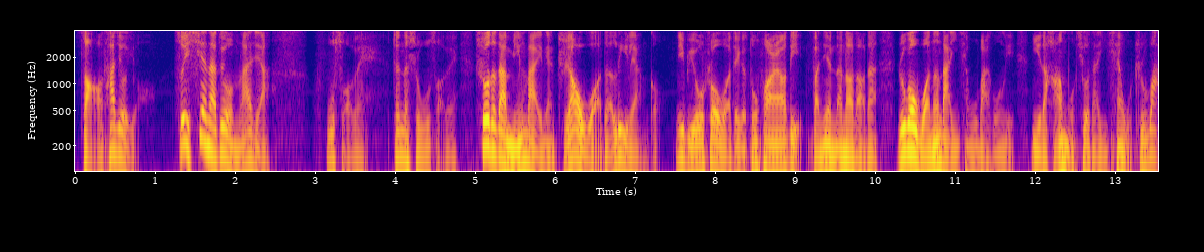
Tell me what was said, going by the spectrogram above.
早他就有。所以现在对我们来讲无所谓，真的是无所谓。说的再明白一点，只要我的力量够，你比如说我这个东风二幺 D 反舰弹道导弹，如果我能打一千五百公里，你的航母就在一千五之外，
